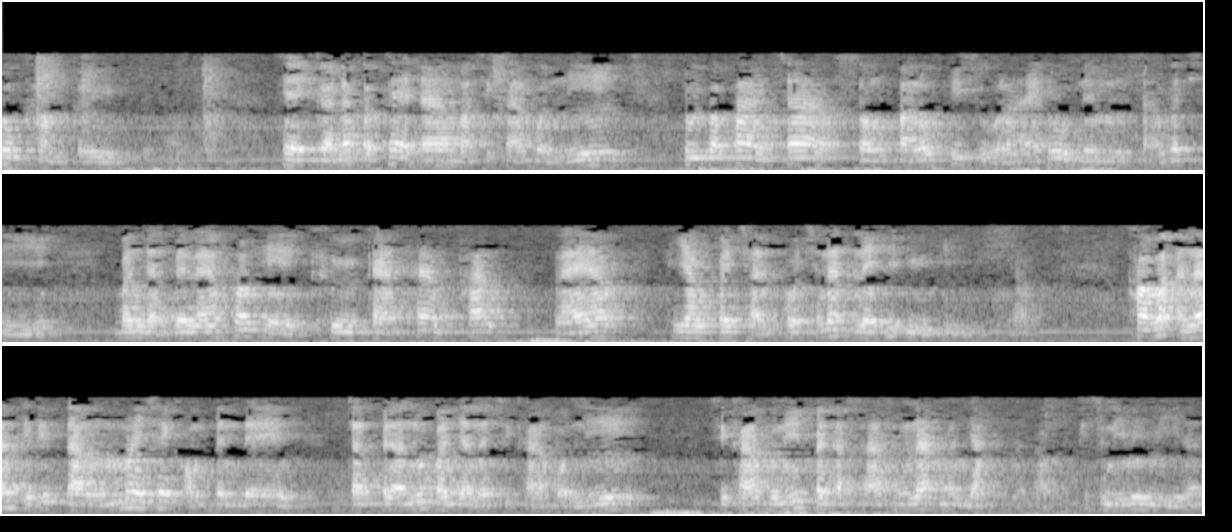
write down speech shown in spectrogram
ทุกๆคำกลืน เหตุเกิดและประเภทอาบัตสิกขาบทนี้พุทธพระพาเจ้าทรงปาลพิสูหลายรูปในมือสามวถีบัญญัติไปแล้วเพราะเหตุคือการห้ามพัดแล้วยังไปฉันโภชนะในที่อื่นอีกครับคำว่าอนัตติริตังไม่ใช่ของเป็นเดนจัดเป็นอนุบัญญัติในสิกขาบทนี้ สิกขาบทนี้เป็นอัศาธนะบัญญัตินะครับพิษุนีไม่มีนะ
